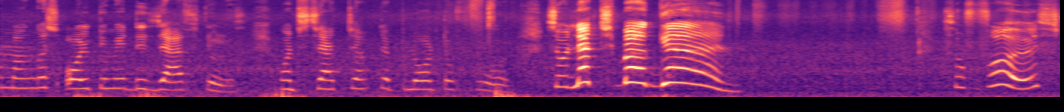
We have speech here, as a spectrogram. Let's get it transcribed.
Among Us Ultimate Disasters. What's that chapter plot of 4? So let's begin. So first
